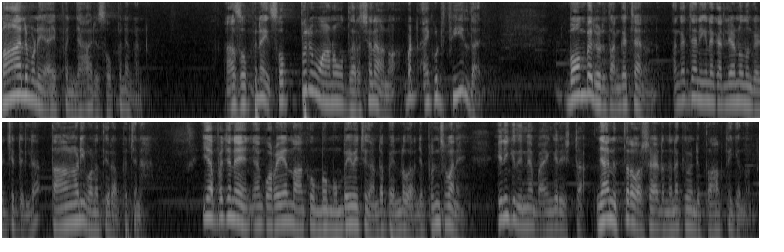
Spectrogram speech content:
നാല് മണിയായപ്പോൾ ഞാൻ ഒരു സ്വപ്നം കണ്ടു. ആ സ്വപ്നം സ്വപ്നമാണോ ദർശനമാണോ but I could feel that ബോംബെയിൽ ഒരു തങ്കച്ചാനുണ്ട്. തങ്കച്ചാൻ ഇങ്ങനെ കല്യാണമൊന്നും കഴിച്ചിട്ടില്ല. താടി വളർത്തിയൊരു അപ്പച്ചനാണ് ഈ അപ്പച്ചനെ ഞാൻ കുറേ നാൾക്ക് മുമ്പ് മുംബൈ വെച്ച് കണ്ടപ്പോൾ എന്നോട് പറഞ്ഞു പ്രിൻസിപ്പനെ എനിക്ക് നിന്നെ ഭയങ്കര ഇഷ്ടമാണ് ഞാൻ ഇത്ര വർഷമായിട്ട് നിനക്ക് വേണ്ടി പ്രാർത്ഥിക്കുന്നുണ്ട്.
